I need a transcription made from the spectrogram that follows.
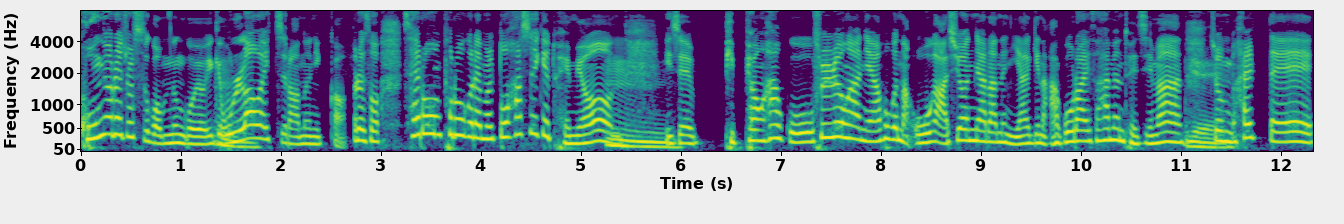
공유를 해줄 수가 없는 거예요. 이게 음. 올라와 있질 않으니까. 그래서 새로운 프로그램을 또 하시게 되면 음. 이제 비평하고 훌륭하냐 혹은 오가 아쉬웠냐라는 이야기는 아고라에서 하면 되지만 예. 좀할 때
